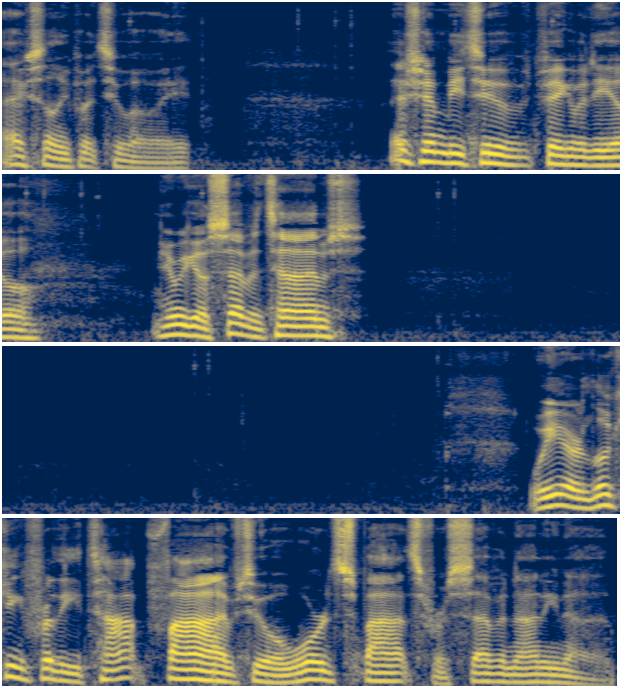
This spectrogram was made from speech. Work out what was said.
I accidentally put 208. That shouldn't be too big of a deal. Here we go, seven times. We are looking for the top five to award spots for seven ninety nine.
